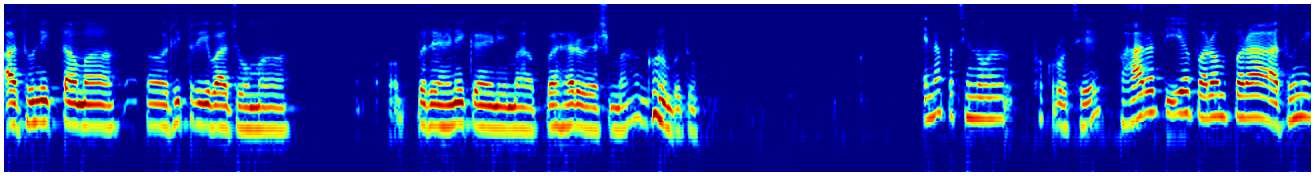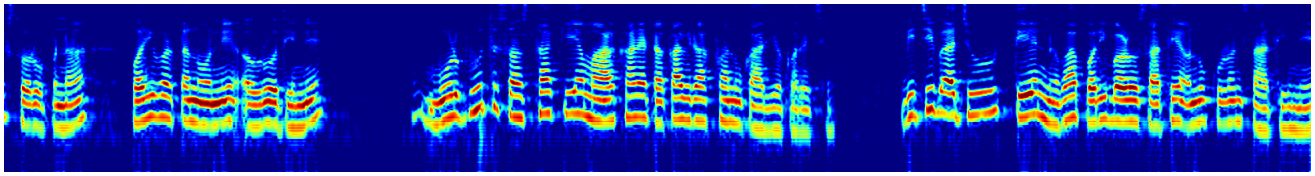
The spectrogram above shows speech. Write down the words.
આધુનિકતામાં રીત રિવાજોમાં રહેણી કહેણીમાં પહેરવેશમાં ઘણું બધું. એના પછીનો ફકરો છે, ભારતીય પરંપરા આધુનિક સ્વરૂપના પરિવર્તનોને અવરોધીને મૂળભૂત સંસ્થાકીય માળખાને ટકાવી રાખવાનું કાર્ય કરે છે. બીજી બાજુ, તે નવા પરિબળો સાથે અનુકૂલન સાધીને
